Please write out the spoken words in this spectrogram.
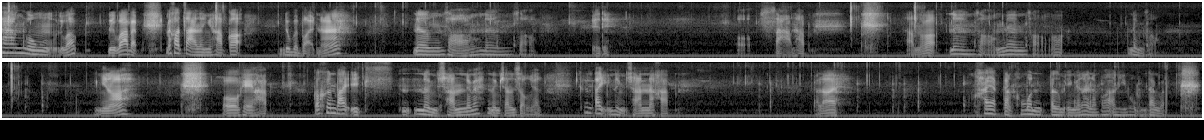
สร้างงงหรือว่า หรือว่าแบบไม่เข้าใจอะไรเงี้ยครับ ก็ดูบ่อยๆนะหนึ่งสองหนึ่งสองเดี๋ยวดิสามครับสามแล้วก็หนึ่งสองหนึ่งสองก็หนึ่งสองอย่างนี้เนาะโอเคครับ ก็ขึ้นไปอีกหนึ่งชั้นได้ไหมหนึ่งชั้นหรือสองชั้นขึ้นไปอีกหนึ่งชั้นนะครับไปเลย ครอยากแต่งข้างบนเติมเองก็ได้นะเพราะว่าอันนี้ผมแต่งแบบ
